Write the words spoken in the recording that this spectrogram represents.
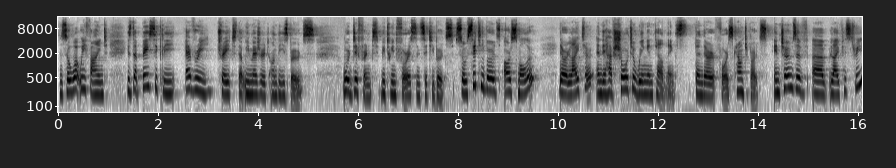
And so what we find is that basically every trait that we measured on these birds were different between forest and city birds. So city birds are smaller, they are lighter, and they have shorter wing and tail lengths than their forest counterparts. In terms of uh, life history,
